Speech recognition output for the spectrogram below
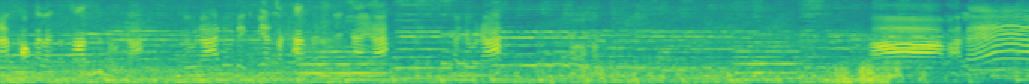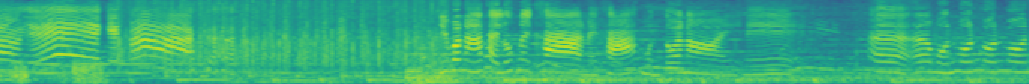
นัสเขากำลังจะข้ามถนนนะ ดูนะ ดูเด็กเวียดจะข้ามถนนยังไงนะ อ่ามาแล้ว เย้ เก่งมากพี่วนาถ่ายรูปหน่อยค่ะหน่อยคะ หมุนตัวหน่อย นี่ เออเออหมุนหมุนหมุนหมุน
